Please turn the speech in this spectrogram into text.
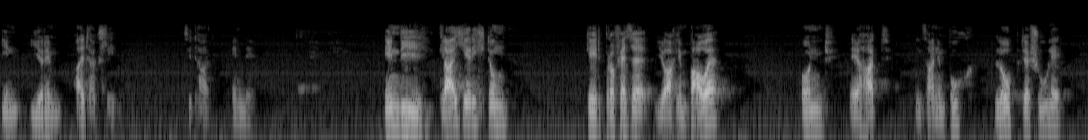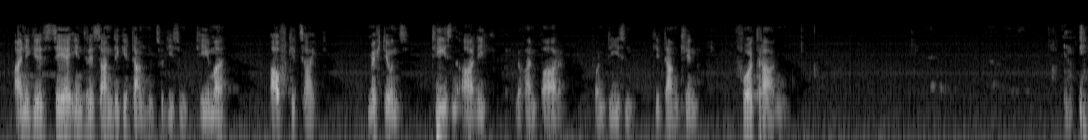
in ihrem Alltagsleben. Zitat Ende. In die gleiche Richtung geht Professor Joachim Bauer und er hat in seinem Buch Lob der Schule einige sehr interessante Gedanken zu diesem Thema aufgezeigt. Ich möchte uns thesenartig noch ein paar von diesen Gedanken vortragen.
